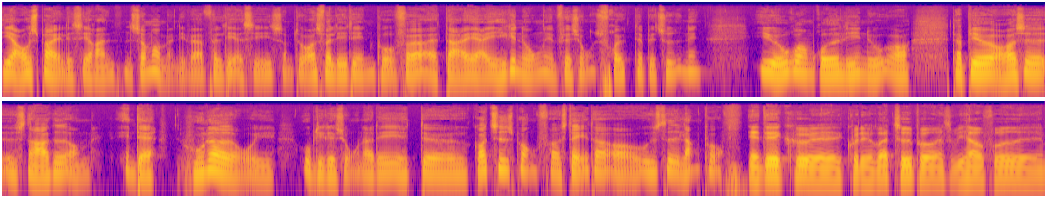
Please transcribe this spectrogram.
de afspejles i renten, så må man i hvert fald der sige, som du også var lidt inde på før, at der er ikke nogen inflationsfrygt af betydning i euroområdet lige nu, og der bliver jo også øh, snakket om endda 100-årige obligationer. Er det et øh, godt tidspunkt for stater at udstede langt på? Ja, det kunne, øh, kunne det jo godt tyde på. Altså, vi har jo fået øh,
